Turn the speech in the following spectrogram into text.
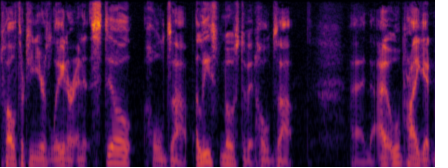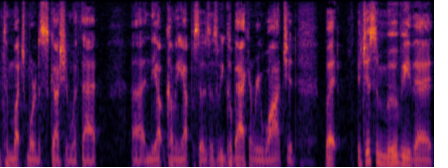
12, 13 years later, and it still holds up. At least most of it holds up. And I will probably get into much more discussion with that uh, in the upcoming episodes as we go back and rewatch it. But it's just a movie that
